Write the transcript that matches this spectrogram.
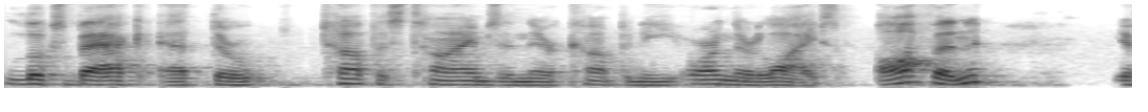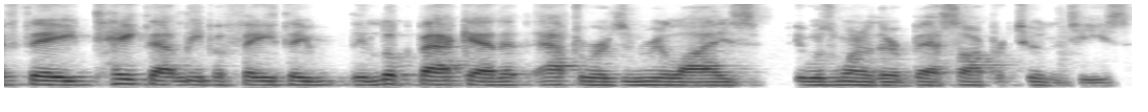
looks back at their toughest times in their company or in their lives, often if they take that leap of faith, they, they look back at it afterwards and realize it was one of their best opportunities.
